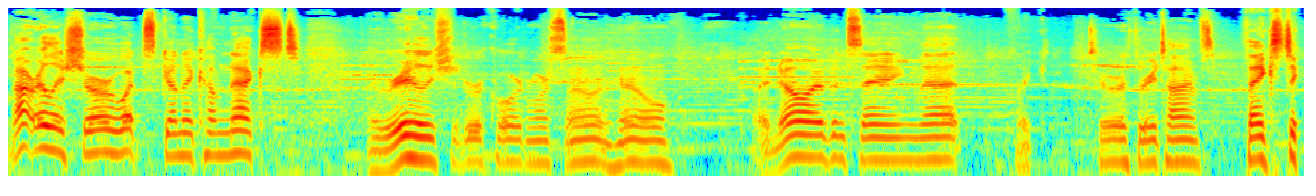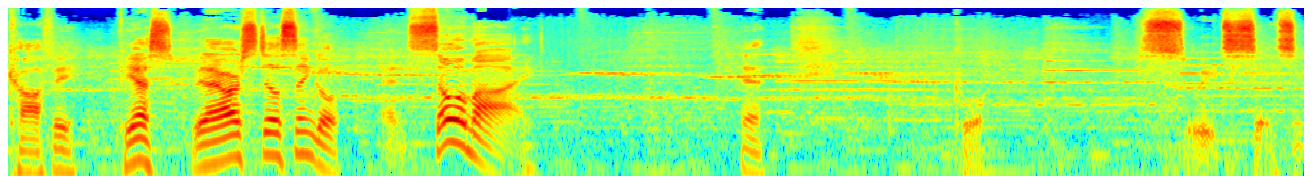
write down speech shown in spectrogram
not really sure what's gonna come next. I really should record more Silent Hill. I know I've been saying that like two or three times. Thanks to coffee. P.S. They are still single, and so am I. Yeah. Cool. Sweet. So some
